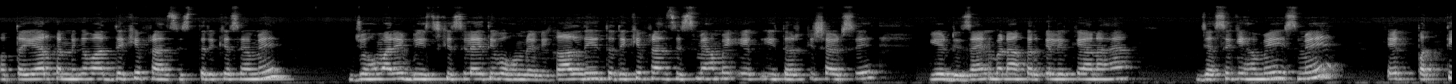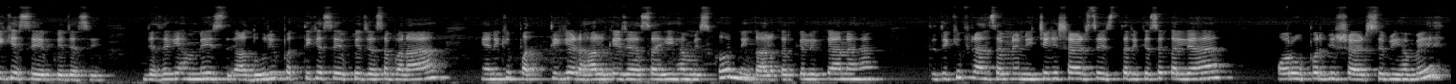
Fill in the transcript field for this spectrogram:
और तैयार करने के बाद देखिए फ्रेंड्स इस तरीके से हमें जो हमारे बीच की सिलाई थी वो हमने निकाल दी। तो देखिए फ्रेंड्स इसमें हमें एक इधर की साइड से ये डिज़ाइन बना करके लेके आना है। जैसे कि हमें इसमें एक पत्ती के सेब के जैसे जैसे कि हमने इस अधूरी पत्ती के सेब के जैसा बनाया, यानी कि पत्ती के ढाल के जैसा ही हम इसको निकाल करके लेके आना है। तो देखिए फ्रेंड्स हमने नीचे की साइड से इस तरीके से कर लिया है और ऊपर की साइड से भी हमें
